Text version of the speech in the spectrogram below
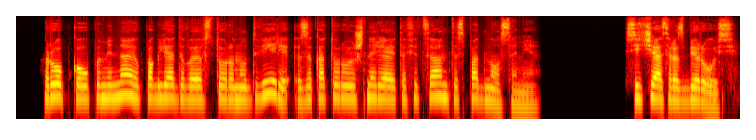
— робко упоминаю, поглядывая в сторону двери, за которую шныряют официанты с подносами. «Сейчас разберусь».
